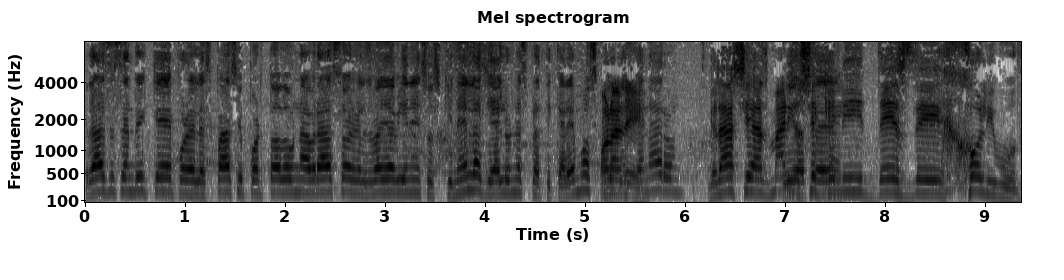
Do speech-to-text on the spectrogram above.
Gracias Enrique por el espacio y por todo. Un abrazo, que les vaya bien en sus quinelas. Ya el lunes platicaremos Órale. ganaron. Gracias, Mario. Sekeli desde Hollywood.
